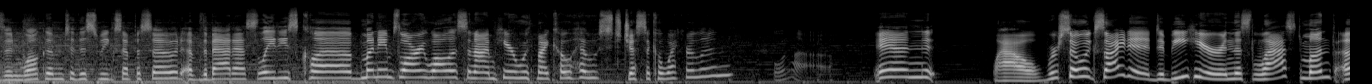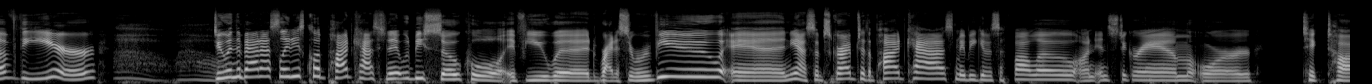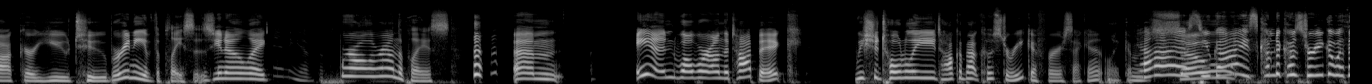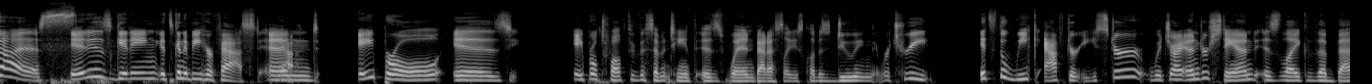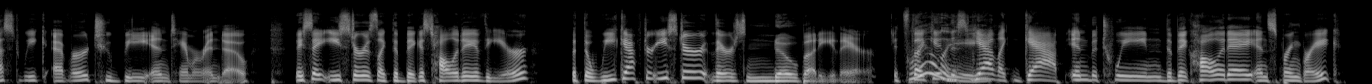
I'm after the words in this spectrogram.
friends, and welcome to this week's episode of the Badass Ladies Club. My name's Laurie Wallace, and I'm here with my co host, Jessica Weckerlin. And wow, we're so excited to be here in this last month of the year oh, doing the Badass Ladies Club podcast. And it would be so cool if you would write us a review and, yeah, subscribe to the podcast. Maybe give us a follow on Instagram or TikTok or YouTube or any of the places. You know, like Of them. we're all around the place. um, and while we're on the topic, we should totally talk about Costa Rica for a second. Like, I'm Yes, so you guys, come to Costa Rica with us. it is getting it's going to be here fast Yeah. and april is april 12th through the 17th is when badass ladies club is doing the retreat it's the week after easter which i understand is like the best week ever to be in tamarindo they say easter is like the biggest holiday of the year but the week after easter there's nobody there it's like in this yeah like gap in between the big holiday and spring break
